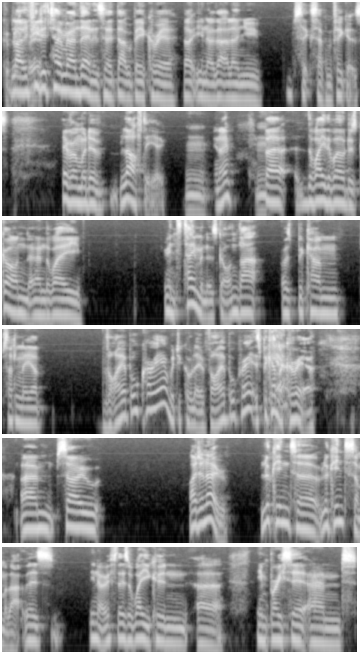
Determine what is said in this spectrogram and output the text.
Could like if you'd have turned around then and said that would be a career, that you know that'll earn you six, seven figures, everyone would have laughed at you Mm. you know. But the way the world has gone and the way entertainment has gone, that has become suddenly a viable career. Would you call it a viable career? It's become Yeah. a career. Um, so I don't know. Look into look into some of that. There's you know if there's a way you can uh, embrace it and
